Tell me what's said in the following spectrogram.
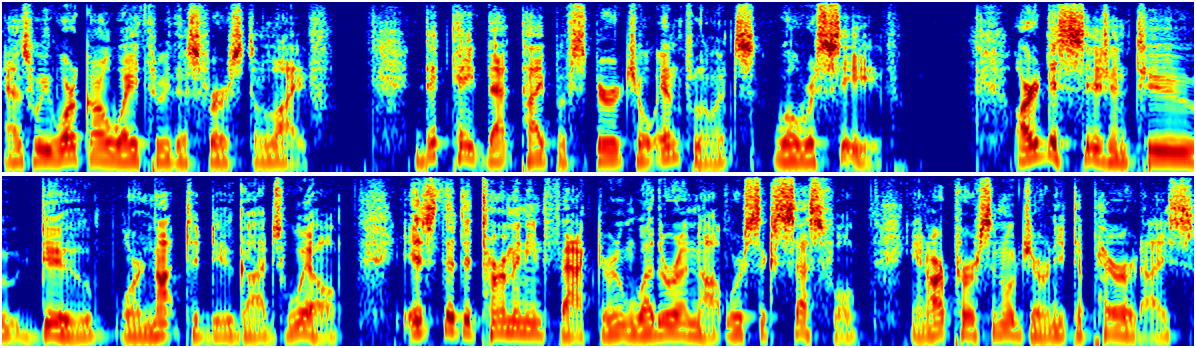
as we work our way through this first life, dictate that type of spiritual influence we'll receive. Our decision to do or not to do God's will is the determining factor in whether or not we're successful in our personal journey to paradise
